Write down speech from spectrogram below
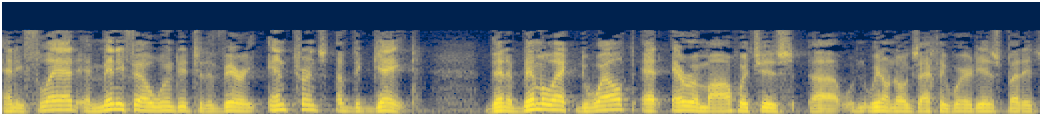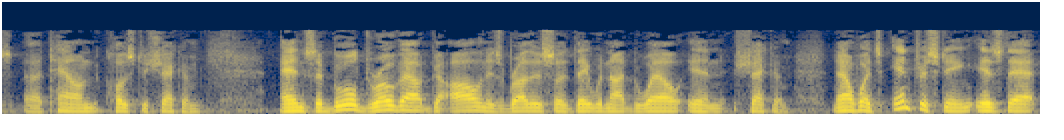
and he fled and many fell wounded to the very entrance of the gate. Then Abimelech dwelt at Arumah, which is, uh, we don't know exactly where it is, but it's a town close to Shechem. And Zebul drove out Gaal and his brothers so that they would not dwell in Shechem. Now what's interesting is that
